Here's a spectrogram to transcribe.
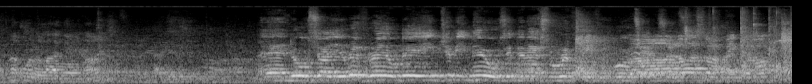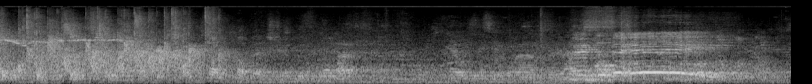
I'm not one to lag all night. And also your referee will be Jimmy Mills, International Referee for the World Oh, Championship. nice one, big one. Hey! Who's that for? Okay.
